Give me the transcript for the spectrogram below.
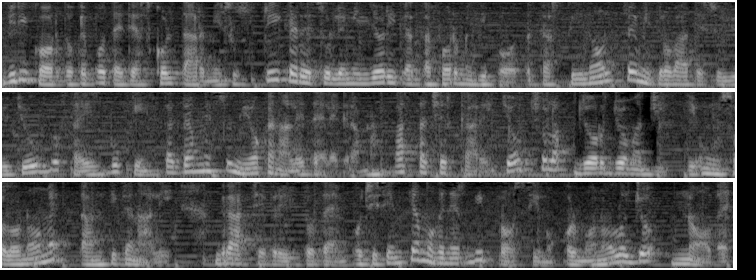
Vi ricordo che potete ascoltarmi su Spreaker e sulle migliori piattaforme di podcast. Inoltre mi trovate su YouTube, Facebook, Instagram e sul mio canale Telegram. Basta cercare chiocciola Giorgio Maggitti, un solo nome, tanti canali. Grazie per il tuo tempo, ci sentiamo venerdì prossimo col monologo 9.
